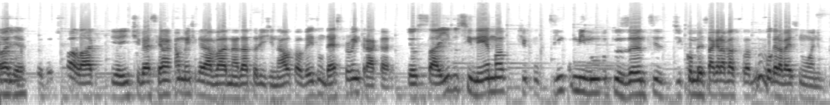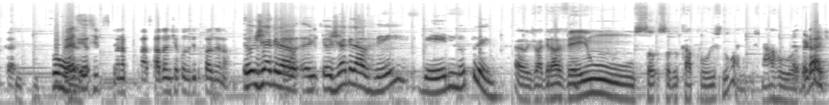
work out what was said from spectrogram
Olha, eu vou te falar que se a gente tivesse realmente gravado na data original, talvez não desse pra eu entrar, cara. Eu saí do cinema, tipo, cinco minutos antes de começar a gravar. Eu falei, não vou gravar isso no ônibus, cara. Se bom, tivesse eu, sido semana passada, eu não tinha conseguido fazer, não. eu, já gra, eu já gravei dele no trem. É, eu já gravei um so, sob o capuz no ônibus, na É rua. verdade.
